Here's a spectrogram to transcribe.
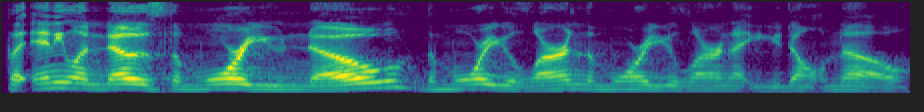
But anyone knows the more you know, the more you learn, the more you learn that you don't know.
